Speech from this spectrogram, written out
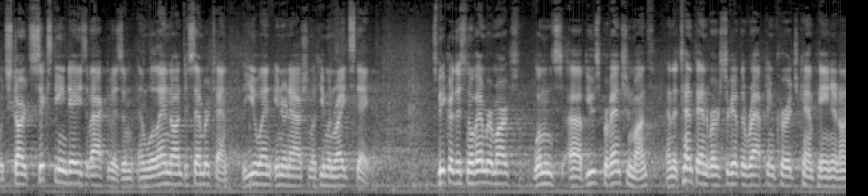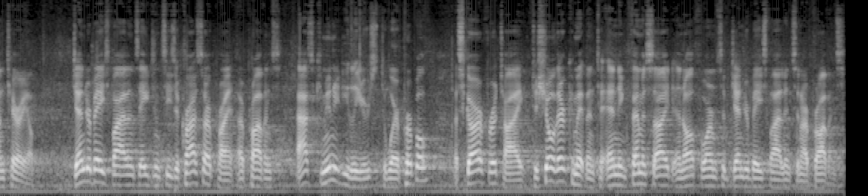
which starts 16 days of activism and will end on December 10th, the UN International Human Rights Day. Speaker, this November marks Women's uh, Abuse Prevention Month and the 10th anniversary of the Wrapped in Courage campaign in Ontario. Gender-based violence agencies across our, our province ask community leaders to wear purple, a scarf or a tie to show their commitment to ending femicide and all forms of gender-based violence in our province.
